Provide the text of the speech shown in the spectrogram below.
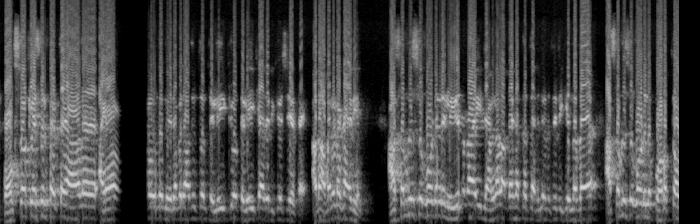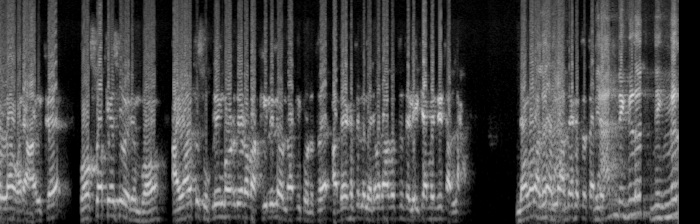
പോക്സോ കേസിൽപ്പെട്ട ആൾ അയാളുടെ നിരപരാധിത്വം തെളിയിക്കുകയോ തെളിയിക്കാതിരിക്കുകയോ ചെയ്യട്ടെ? അത് അവരുടെ കാര്യം. അസംബ്ലി ബോർഡിന്റെ ലീഡറായി ഞങ്ങൾ അദ്ദേഹത്തെ തെരഞ്ഞെടുത്തിരിക്കുന്നത്. അസംബ്ലി ബോർഡിന് പുറത്തുള്ള ഒരാൾക്ക് പോക്സോ കേസ് വരുമ്പോ അയാൾക്ക് സുപ്രീം കോടതിയുടെ വക്കീലിനെ ഉണ്ടാക്കി കൊടുത്ത് അദ്ദേഹത്തിന്റെ നിരപരാധത്വം തെളിയിക്കാൻ വേണ്ടിയിട്ടല്ല. ഞങ്ങൾ അതിനല്ല അദ്ദേഹത്തെ ഞാൻ നിങ്ങൾ നിങ്ങൾ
